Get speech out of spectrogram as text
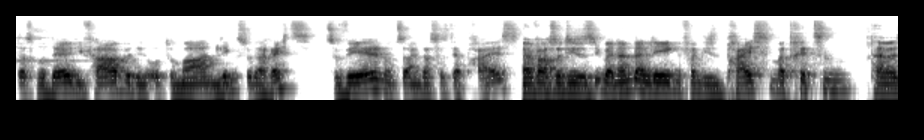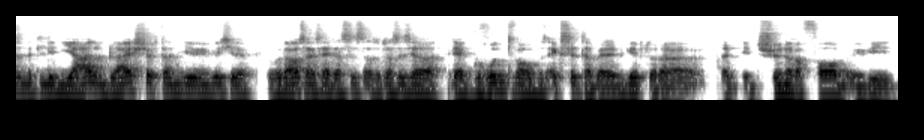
das Modell, die Farbe, den Ottoman links oder rechts zu wählen und sagen, das ist der Preis. Einfach so dieses Übereinanderlegen von diesen Preismatrizen, teilweise mit Lineal und Bleistift, dann hier irgendwelche, wo du auch sagst, hey, das ist, also das ist ja der Grund, warum es Excel-Tabellen gibt oder dann in schönerer Form irgendwie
